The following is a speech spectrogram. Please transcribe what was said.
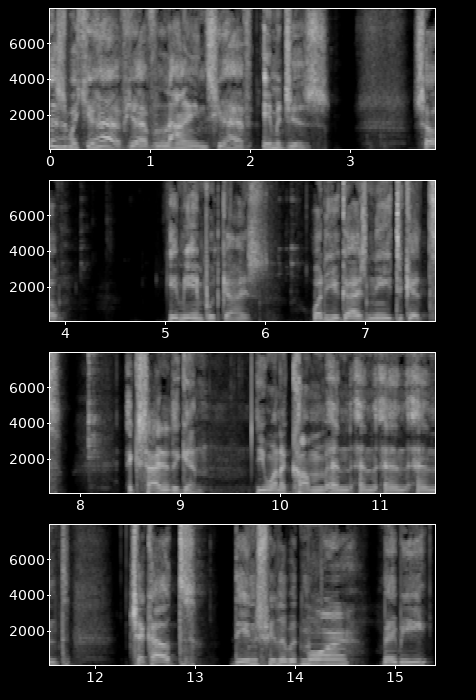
This is what you have. You have lines, you have images. So, give me input, guys. What do you guys need to get excited again? Do you want to come and and and and check out the industry a little bit more? Maybe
